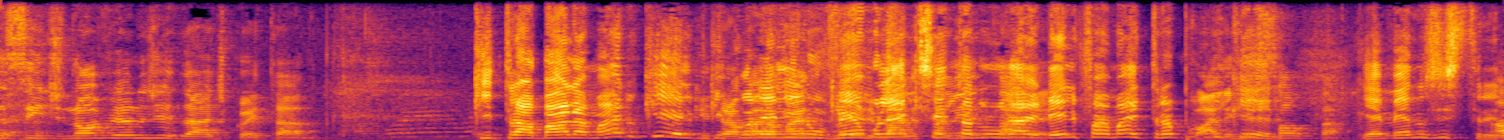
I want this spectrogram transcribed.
assim, de 9 anos de idade, coitado. que trabalha mais do que ele, porque quando ele não vê, que o ele, moleque vale senta no lugar é. dele e faz mais trampo Vale do que ele. ressaltar. E é menos estrela.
